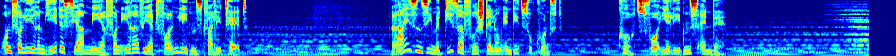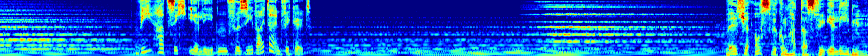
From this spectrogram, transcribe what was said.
und verlieren jedes Jahr mehr von Ihrer wertvollen Lebensqualität. Reisen Sie mit dieser Vorstellung in die Zukunft, kurz vor Ihr Lebensende. Wie hat sich Ihr Leben für Sie weiterentwickelt? Welche Auswirkung hat das für Ihr Leben?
